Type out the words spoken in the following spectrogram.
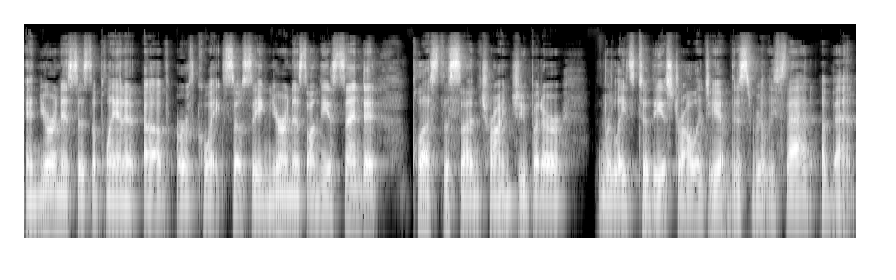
And Uranus is the planet of earthquakes. So seeing Uranus on the ascendant plus the sun trine Jupiter relates to the astrology of this really sad event.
